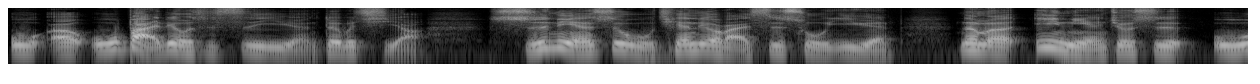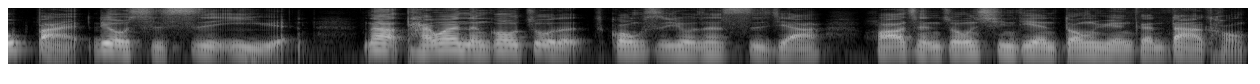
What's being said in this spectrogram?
五呃五百六十四亿元，对不起哦，十年是五千六百四十五亿元，那么一年就是五百六十四亿元。那台湾能够做的公司就这四家：华晨、中信电、东元跟大同，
